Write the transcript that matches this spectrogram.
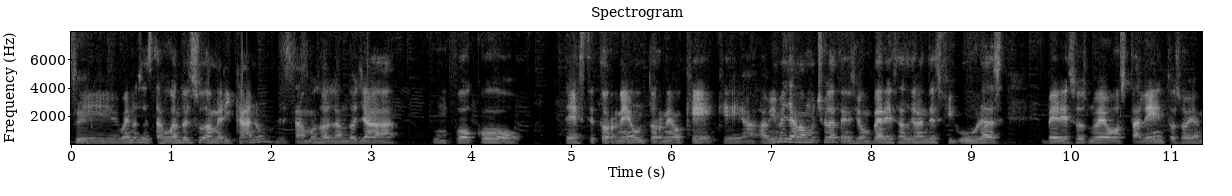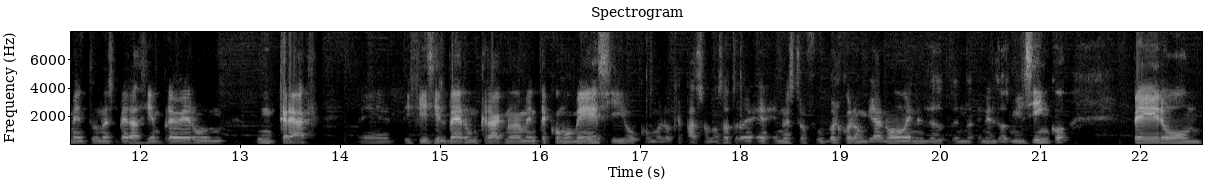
Sí. eh, bueno, se está jugando el sudamericano, estábamos hablando ya un poco de este torneo, un torneo que, que a, a mí me llama mucho la atención ver esas grandes figuras, ver esos nuevos talentos, obviamente uno espera siempre ver un, crack, eh, difícil ver un crack nuevamente como Messi o como lo que pasó nosotros en, nuestro fútbol colombiano en el, en el 2005, pero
